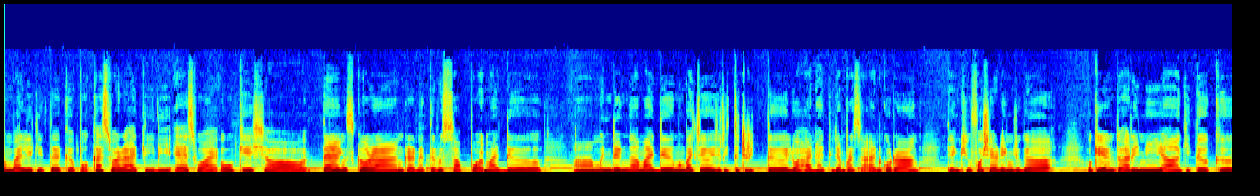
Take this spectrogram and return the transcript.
kembali kita ke podcast Suara Hati di SYOK Shock. Thanks korang kerana terus support Mada. Uh, mendengar Mada membaca cerita-cerita luahan hati dan perasaan korang. Thank you for sharing juga. Okay, untuk hari ni uh, kita ke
